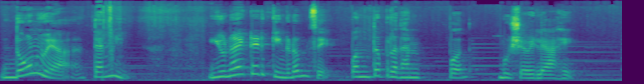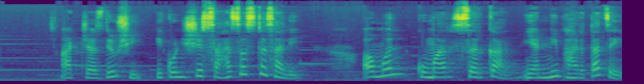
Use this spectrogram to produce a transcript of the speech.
दोन वेळा त्यांनी युनायटेड किंगडमचे पंतप्रधानपद भूषविले आहे. आजच्याच दिवशी एकोणीसशे सहासष्ट साली अमल कुमार सरकार यांनी भारताचे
